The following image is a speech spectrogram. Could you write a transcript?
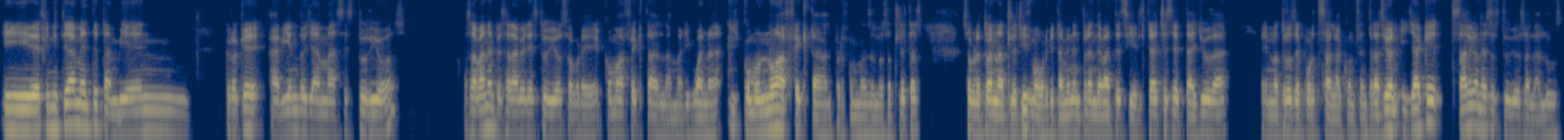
Y definitivamente también creo que habiendo ya más estudios, o sea, van a empezar a ver estudios sobre cómo afecta la marihuana y cómo no afecta al performance de los atletas, sobre todo en atletismo, porque también entra en debate si el THC te ayuda en otros deportes a la concentración. Y ya que salgan esos estudios a la luz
